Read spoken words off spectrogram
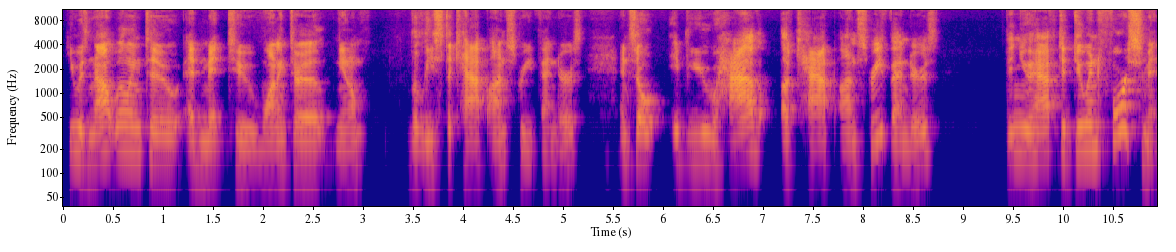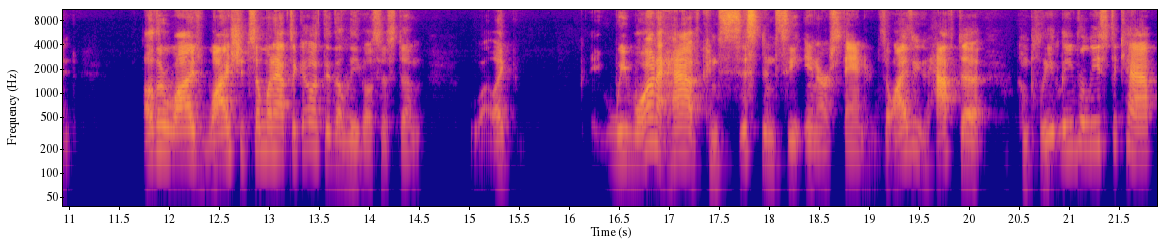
He was not willing to admit to wanting to, you know, release the cap on street vendors. And so if you have a cap on street vendors, then you have to do enforcement. Otherwise, why should someone have to go through the legal system? Like we want to have consistency in our standards. So either you have to completely release the cap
